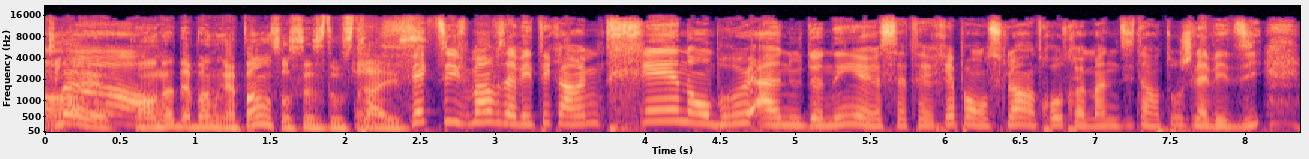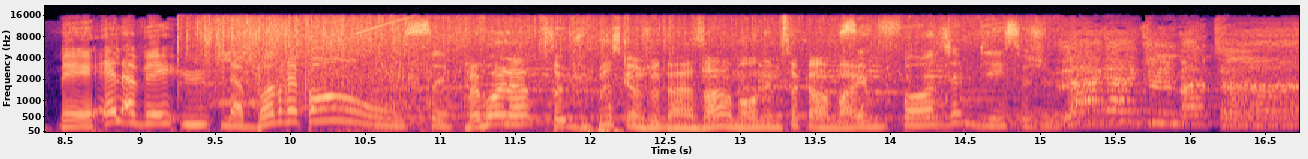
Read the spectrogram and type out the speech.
que là, on a de bonnes réponses au 6-12-13. Effectivement, vous avez été quand même très nombreux à nous donner euh, cette réponse-là. Entre autres, Mandy, tantôt, je l'avais dit. Mais elle avait eu la bonne réponse. Mais voilà, c'est presque un jeu de hasard, mais on aime ça quand même. Fun, j'aime bien ce jeu. La gang du matin.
